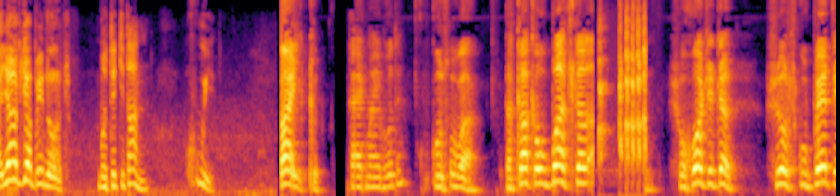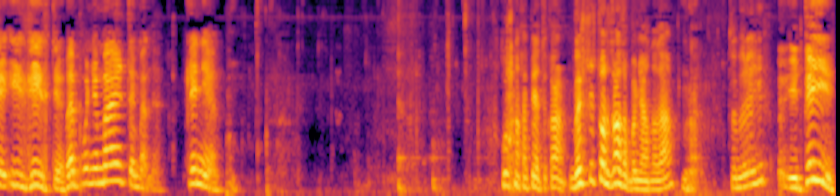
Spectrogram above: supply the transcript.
А як я приношу? Бо ти титан. Хуй. Лайк. Така як має бути? Вкусова. Така ковбачка, що хочете щось купити і з'їсти. Ви розумієте мене? Чи ні? Вкусно капець, така. Вищий сорт зразу понятно, да? То бери їх. І ти їж.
